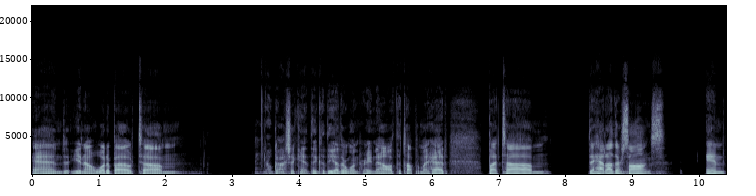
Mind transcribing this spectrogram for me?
and you know, what about um, oh gosh, I can't think of the other one right now off the top of my head, but um, they had other songs, and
